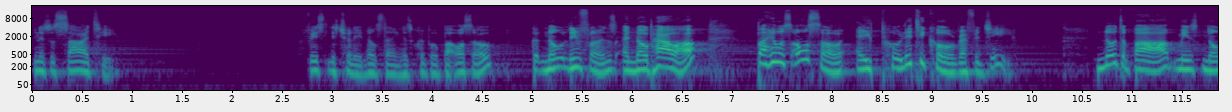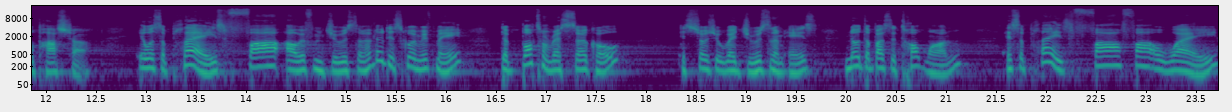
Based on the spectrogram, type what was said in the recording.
in the society. He's literally no standing as crippled, but also got no influence and no power but he was also a political refugee. Lodabar means no pasture. It was a place far away from Jerusalem. Have a look at this screen with me. The bottom red circle, it shows you where Jerusalem is. Lodabar is the top one. It's a place far, far away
